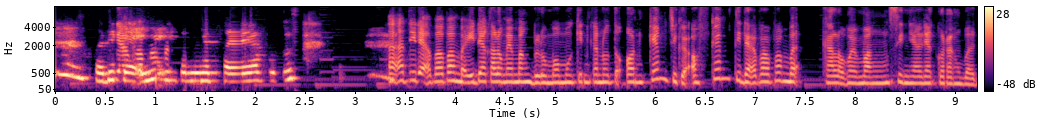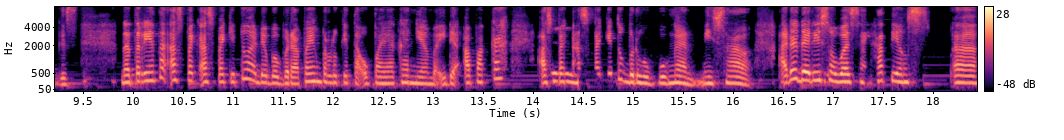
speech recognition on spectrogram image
Tadi kayaknya internet saya putus. Uh, tidak apa-apa Mbak Ida kalau memang belum memungkinkan untuk on cam juga off cam tidak apa-apa Mbak kalau memang sinyalnya kurang bagus. Nah ternyata aspek-aspek itu ada beberapa yang perlu kita upayakan ya Mbak Ida. Apakah aspek-aspek itu berhubungan? Misal ada dari sobat sehat yang uh,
